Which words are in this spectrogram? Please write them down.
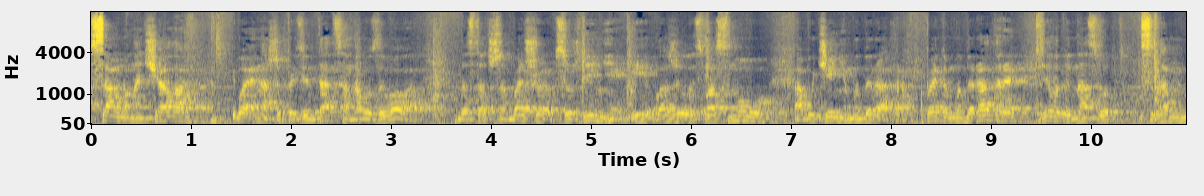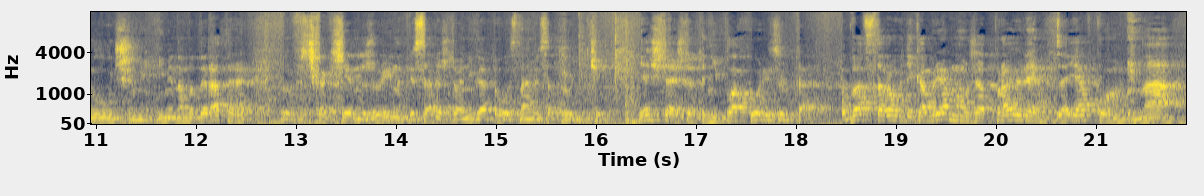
С самого начала любая наша презентация, она вызывала достаточно большое обсуждение и ложилась в основу обучения модераторов. Поэтому модераторы сделали нас вот самыми лучшими. Именно модераторы, как члены жюри, написали, что они готовы с нами сотрудничать. Я считаю, что это неплохой результат. 22 декабря мы уже отправили заявку на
